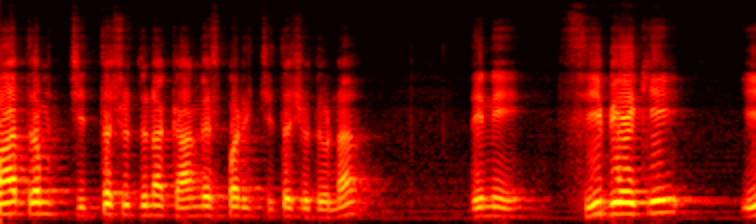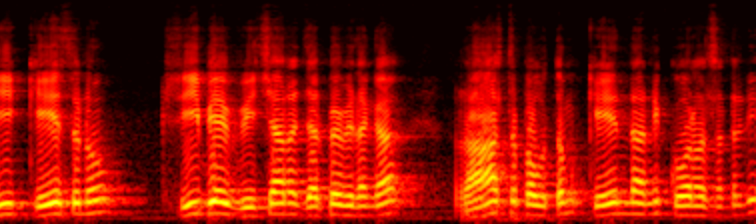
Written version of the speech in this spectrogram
మాత్రం చిత్తశుద్ధున కాంగ్రెస్ పార్టీ చిత్తశుద్ధి ఉన్నా దీన్ని సిబిఐకి ఈ కేసును సిబిఐ విచారణ జరిపే విధంగా రాష్ట్ర ప్రభుత్వం కేంద్రాన్ని కోరాల్సినటువంటి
